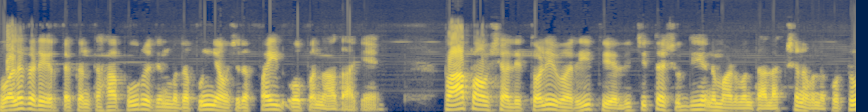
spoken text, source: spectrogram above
ಒಳಗಡೆ ಇರತಕ್ಕಂತಹ ಪೂರ್ವಜನ್ಮದ ಪುಣ್ಯಾಂಶದ ಫೈಲ್ ಓಪನ್ ಆದಾಗೆ. ಪಾಪಾಂಶ ಅಲ್ಲಿ ತೊಳೆಯುವ ರೀತಿಯಲ್ಲಿ ಚಿತ್ತ ಶುದ್ಧಿಯನ್ನು ಮಾಡುವಂತಹ ಲಕ್ಷಣವನ್ನು ಕೊಟ್ಟು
